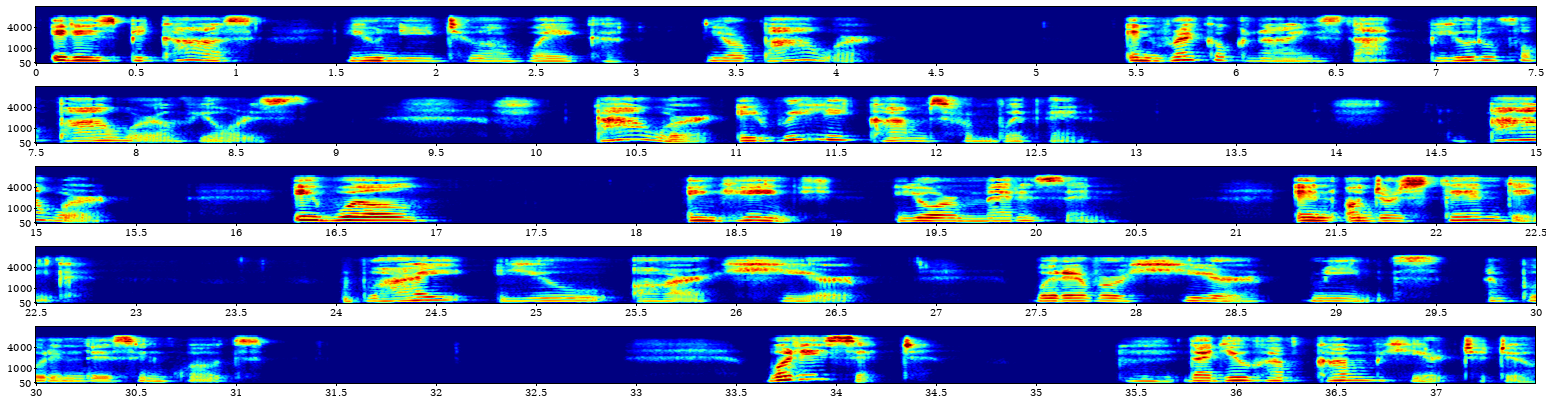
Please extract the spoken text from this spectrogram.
it is because you need to awaken your power and recognize that beautiful power of yours. Power, it really comes from within. Power, it will enhance your medicine and understanding why you are here, whatever here means. I'm putting this in quotes. What is it that you have come here to do?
